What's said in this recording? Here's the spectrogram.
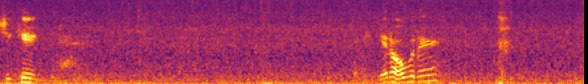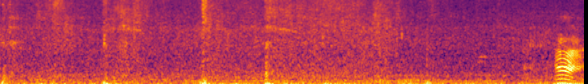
She can't. Get over there? Huh.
